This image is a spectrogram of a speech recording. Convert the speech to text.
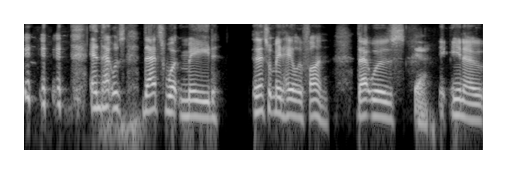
and that was that's what made that's what made Halo fun. That was Yeah. you know,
